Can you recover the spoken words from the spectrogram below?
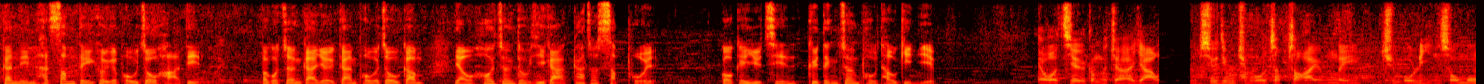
近年核心地區嘅鋪租下跌，不過張家瑞間鋪嘅租金由開張到依家加咗十倍。個幾月前決定將鋪頭結業。我知道今日最後一日，小店全部執晒，咁你全部連鎖冇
